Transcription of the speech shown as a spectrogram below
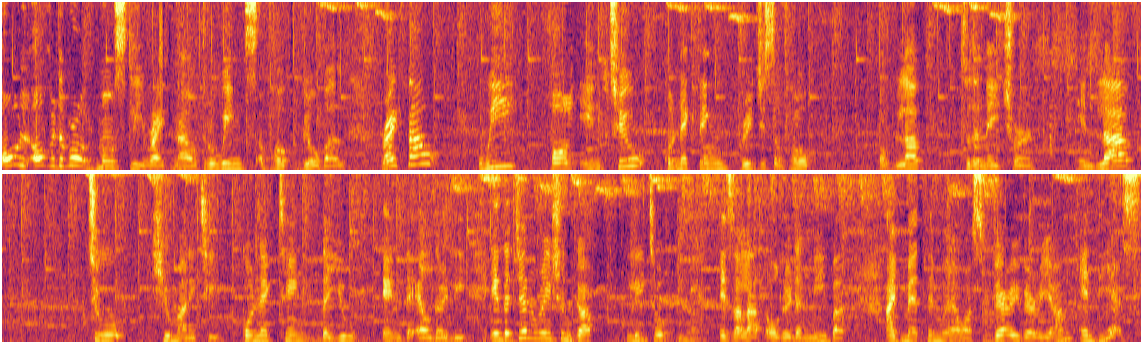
all over the world mostly right now through wings of hope global. Right now we fall into connecting bridges of hope of love to the nature. In love to humanity, connecting the youth and the elderly. In the generation gap, Lito Yeah. is a lot older than me, but I've met him when I was very, very young. And yes,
